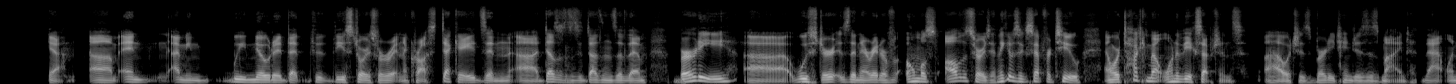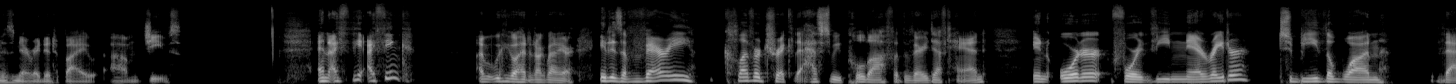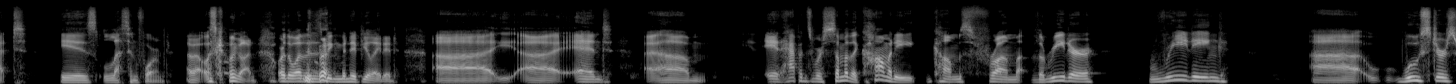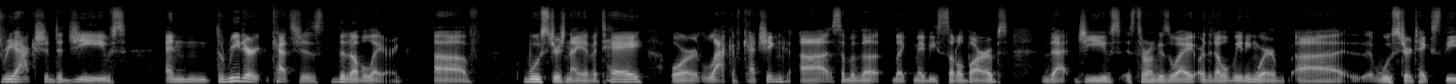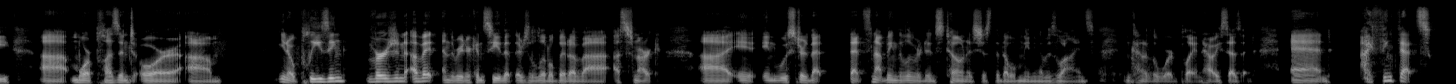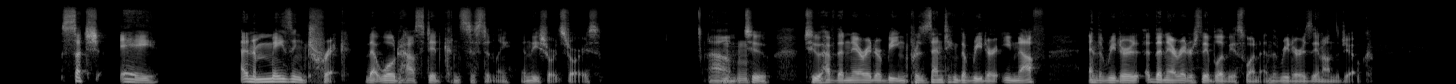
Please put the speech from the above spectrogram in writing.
Yeah. Um, and I mean, we noted that th- these stories were written across decades and uh, dozens and dozens of them. Bertie uh, Wooster is the narrator of almost all the stories. I think it was except for two. And we're talking about one of the exceptions, uh, which is Bertie Changes His Mind. That one is narrated by um, Jeeves. And I, th- I think I mean, we can go ahead and talk about it here. It is a very clever trick that has to be pulled off with a very deft hand in order for the narrator to be the one that is less informed about what's going on or the one that is being manipulated. Uh, uh, and um, it happens where some of the comedy comes from the reader reading uh, Wooster's reaction to Jeeves, and the reader catches the double layering of Wooster's naivete or lack of catching uh, some of the like maybe subtle barbs that Jeeves is throwing his way, or the double meaning where uh, Wooster takes the uh, more pleasant or um, you know pleasing version of it, and the reader can see that there's a little bit of a, a snark uh, in, in Wooster that that's not being delivered in his tone. It's just the double meaning of his lines and kind of the wordplay and how he says it. And I think that's such a an amazing trick that Wodehouse did consistently in these short stories. Um, mm-hmm. To to have the narrator being presenting the reader enough, and the reader, the narrator's the oblivious one, and the reader is in on the joke.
